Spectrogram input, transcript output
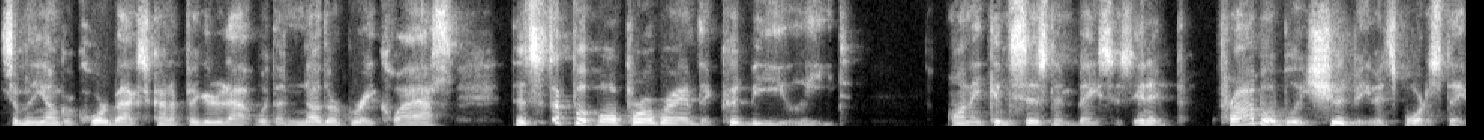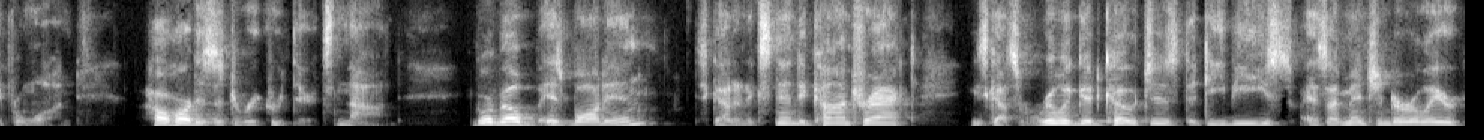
some of the younger quarterbacks kind of figured it out with another great class. This is a football program that could be elite on a consistent basis. And it probably should be. It's Florida State for one. How hard is it to recruit there? It's not. Norvell is bought in. He's got an extended contract. He's got some really good coaches. The DBs, as I mentioned earlier,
